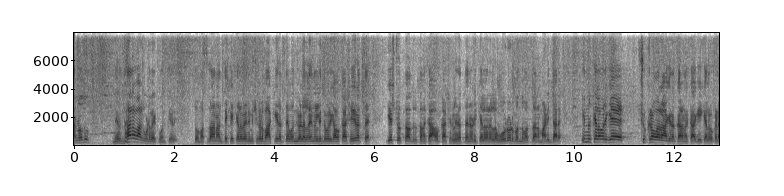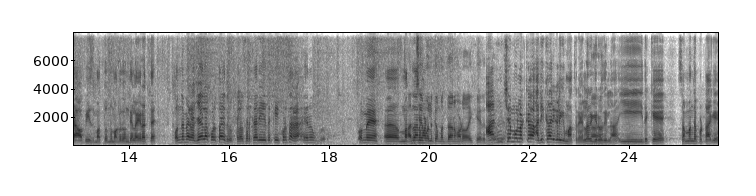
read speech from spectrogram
ಅನ್ನೋದು ನಿರ್ಧಾರವಾಗಿಬಿಡಬೇಕು ಅಂತೇಳಿ. ಸೊ ಮತದಾನ ಅಂತ್ಯಕ್ಕೆ ಕೆಲವೇ ನಿಮಿಷಗಳು ಬಾಕಿ ಇರುತ್ತೆ. ಒಂದು ವೇಳೆ ಲೈನಲ್ಲಿದ್ದವರಿಗೆ ಅವಕಾಶ ಇರುತ್ತೆ. ಎಷ್ಟೊತ್ತಾದ್ರೂ ತನಕ ಅವಕಾಶಗಳಿರುತ್ತೆ. ನೋಡಿ, ಕೆಲವರೆಲ್ಲ ಓಡೋಡಿ ಬಂದು ಮತದಾನ ಮಾಡಿದ್ದಾರೆ. ಇನ್ನು ಕೆಲವರಿಗೆ ಶುಕ್ರವಾರ ಆಗಿರೋ ಕಾರಣಕ್ಕಾಗಿ ಕೆಲವು ಕಡೆ ಆಫೀಸ್ ಮತ್ತೊಂದು ಮಗದೊಂದೆಲ್ಲ ಇರುತ್ತೆ. ಒಂದೊಮ್ಮೆ ರಜೆ ಎಲ್ಲ ಕೊಡ್ತಾ ಇದ್ರು. ಕೆಲವು ಸರ್ಕಾರಿ ಇದಕ್ಕೆ ಕೊಡ್ತಾರ? ಏನು ಒಮ್ಮೆ ಮತದಾನ ಮೂಲಕ ಮತದಾನ ಮಾಡೋ ಆಯ್ಕೆ ಇರುತ್ತೆ. ಅಂಚೆ ಮೂಲಕ ಅಧಿಕಾರಿಗಳಿಗೆ ಮಾತ್ರ ಎಲ್ಲರಿಗೂ ಇರೋದಿಲ್ಲ. ಈ ಇದಕ್ಕೆ ಸಂಬಂಧಪಟ್ಟ ಹಾಗೆ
